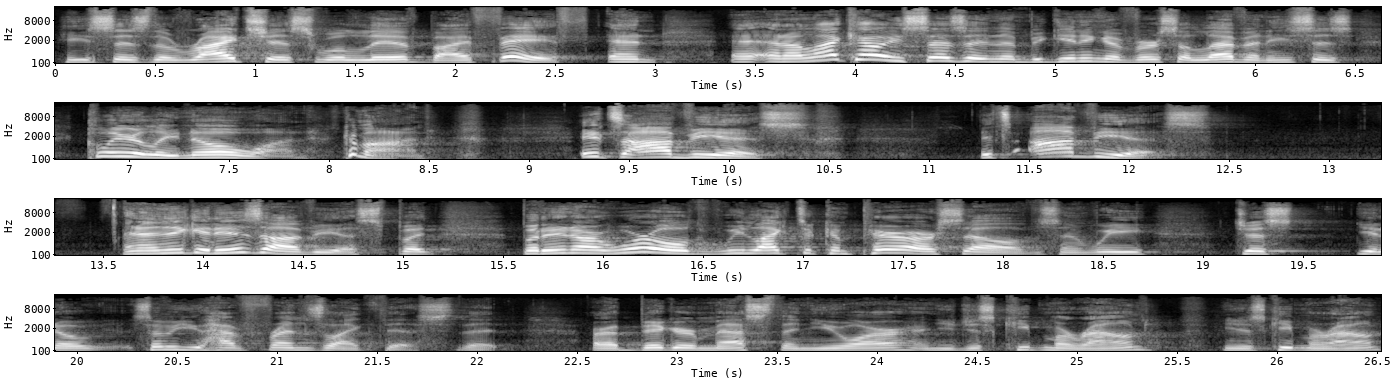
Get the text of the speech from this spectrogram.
he says, the righteous will live by faith. And, and I like how he says it in the beginning of verse 11. He says, clearly no one. Come on. It's obvious. It's obvious. And I think it is obvious, but, but in our world, we like to compare ourselves and we just, you know, some of you have friends like this that are a bigger mess than you are and you just keep them around. You just keep them around.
